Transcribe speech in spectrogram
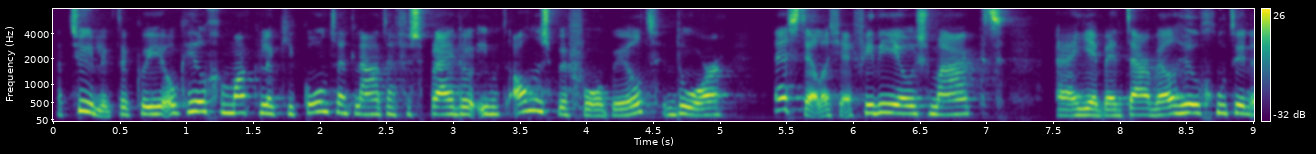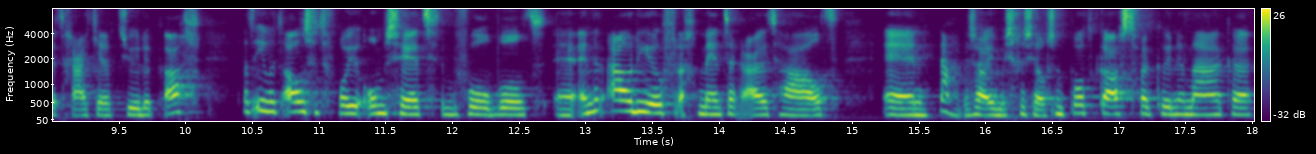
natuurlijk, dan kun je ook heel gemakkelijk je content laten verspreiden door iemand anders bijvoorbeeld. Door, stel dat jij video's maakt, uh, jij bent daar wel heel goed in, dat gaat je natuurlijk af. Dat iemand anders het voor je omzet, bijvoorbeeld, uh, en een audiofragment eruit haalt. En nou, daar zou je misschien zelfs een podcast van kunnen maken.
